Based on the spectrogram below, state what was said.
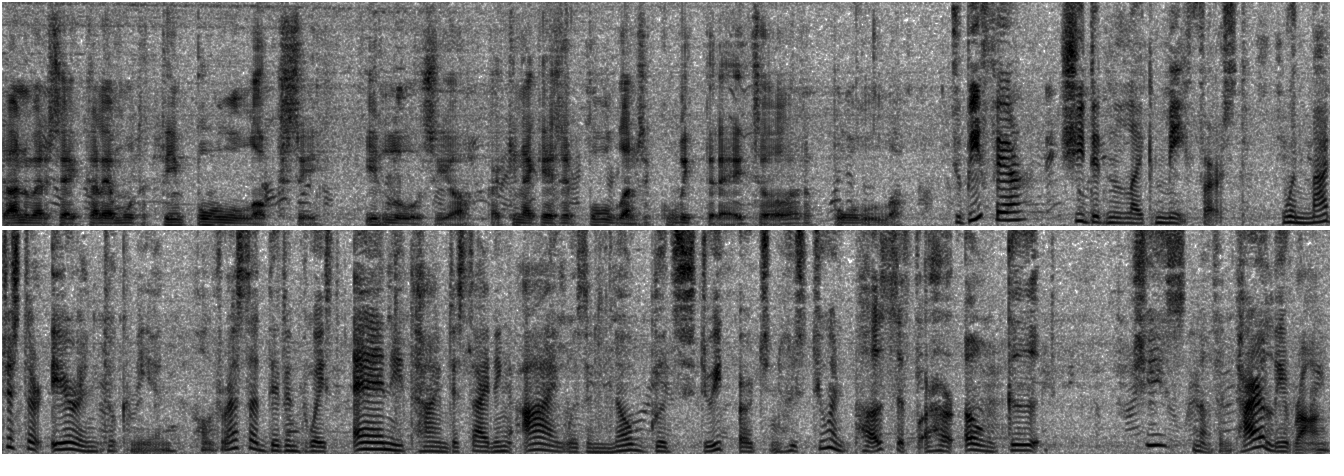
Danver-seikkailija muutettiin pulloksi. Illuusio. Kaikki näkee sen pullon, se kuvittelee itse olevansa pullo. To be fair, she didn't like me first. When Magister Iren took me in, Holdressa didn't waste any time deciding I was a no-good street urchin who's too impulsive for her own good. She's not entirely wrong,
